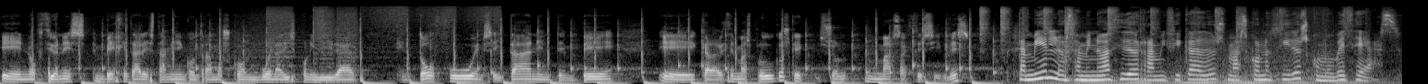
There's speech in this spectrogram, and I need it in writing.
En opciones vegetales también encontramos con buena disponibilidad en tofu, en seitán, en tempeh, eh, cada vez en más productos que son más accesibles. También los aminoácidos ramificados más conocidos como BCAAs.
